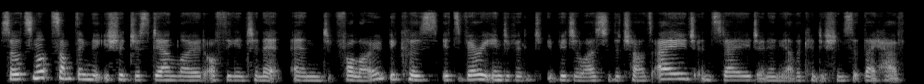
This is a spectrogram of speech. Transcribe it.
So it's not something that you should just download off the internet and follow because it's very individualized to the child's age and stage and any other conditions that they have,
